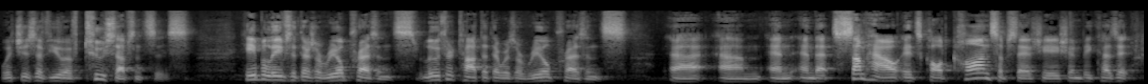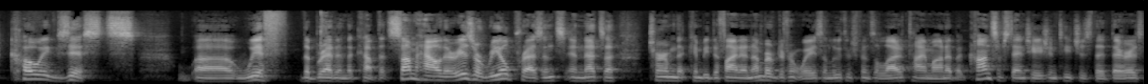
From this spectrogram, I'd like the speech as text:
which is a view of two substances. He believes that there's a real presence. Luther taught that there was a real presence, uh, um, and, and that somehow it's called consubstantiation because it coexists uh, with the bread and the cup. That somehow there is a real presence, and that's a term that can be defined a number of different ways, and Luther spends a lot of time on it. But consubstantiation teaches that there is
